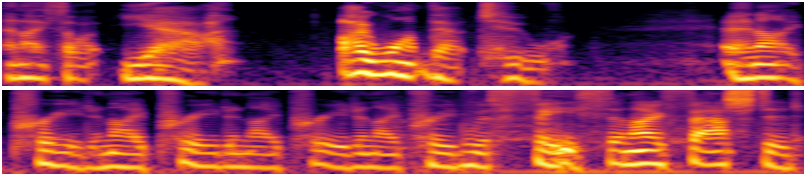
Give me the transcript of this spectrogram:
and I thought, yeah, I want that too. And I prayed and I prayed and I prayed and I prayed with faith and I fasted.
